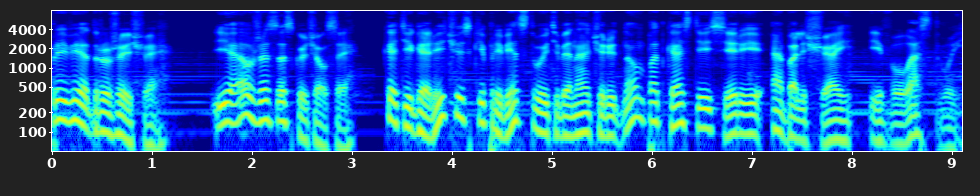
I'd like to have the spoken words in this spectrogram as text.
Привет, дружище. Я уже соскучился. Категорически приветствую тебя на очередном подкасте из серии «Обольщай и властвуй».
